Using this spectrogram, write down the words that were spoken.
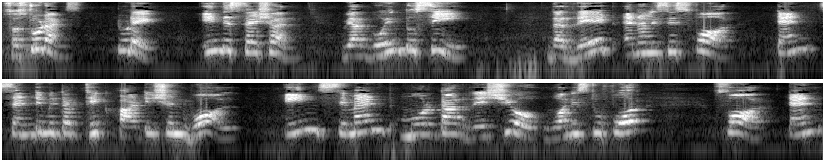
So students, today in this session, we are going to see the rate analysis for 10 centimeter thick partition wall in cement mortar ratio 1 is to 4 for 10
